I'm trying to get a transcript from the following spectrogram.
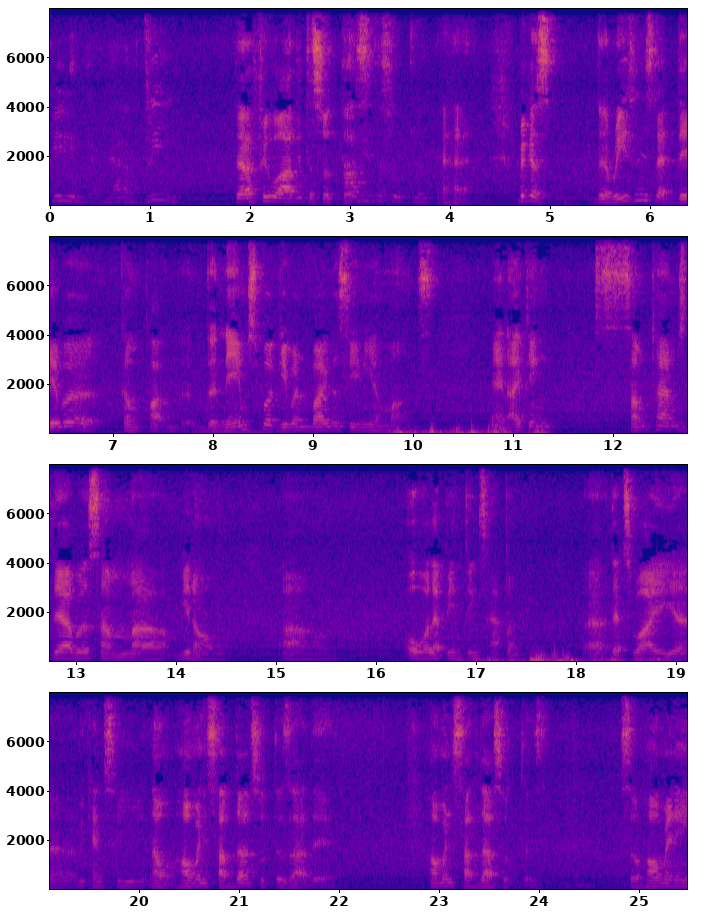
feeling that there are three there are few aditta suttas Aditta Sutta. because the reason is that they were compa- the names were given by the senior monks and i think sometimes there were some uh, you know uh, overlapping things happen uh, that's why uh, we can see now how many saddha suttas are there how many saddha suttas so how many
